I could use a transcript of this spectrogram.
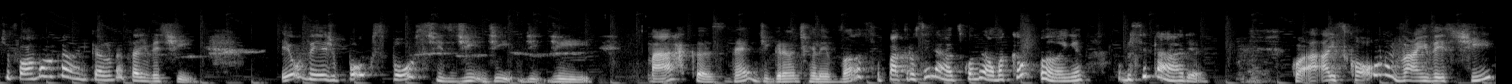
de forma orgânica, ela não vai precisar investir eu vejo poucos posts de, de, de, de marcas né, de grande relevância patrocinados quando é uma campanha publicitária. A, a escola não vai investir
